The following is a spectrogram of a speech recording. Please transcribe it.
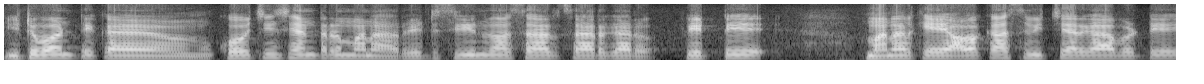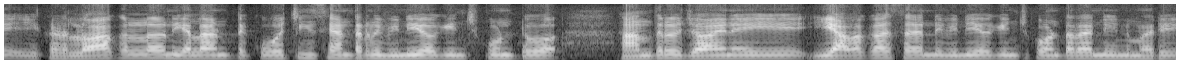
ఇటువంటి కోచింగ్ సెంటర్ మన రెడ్డి శ్రీనివాస సార్ గారు పెట్టి మనకి అవకాశం ఇచ్చారు కాబట్టి ఇక్కడ లోకల్లో ఇలాంటి కోచింగ్ సెంటర్ని వినియోగించుకుంటూ అందరూ జాయిన్ అయ్యి ఈ అవకాశాన్ని వినియోగించుకుంటారని నేను మరి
